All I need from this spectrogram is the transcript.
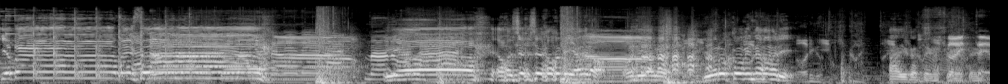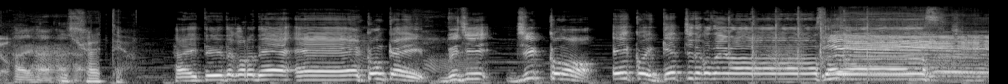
やったー！ナイスー！ないるやー、よしよし、鬼やめろ。鬼やめろ。喜びのあまり。ありがとう生き返ったよ。あ、よかったよかった。生き返ったよ。はいはいはい生きはい。返ったよ。はい、というところで、えー、今回、無事、10個のええ声ゲッチュでございます。イ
